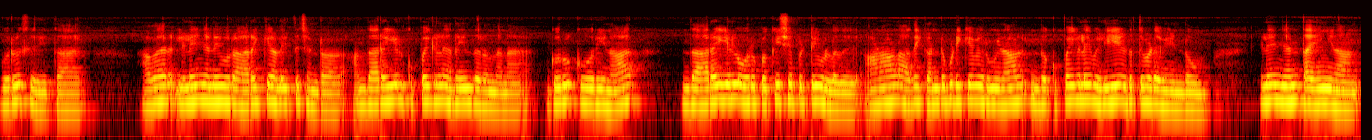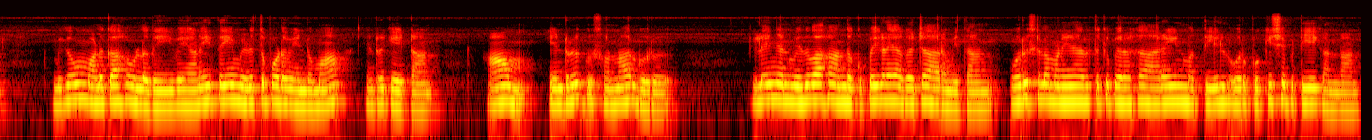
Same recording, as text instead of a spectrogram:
குரு சிரித்தார். அவர் இளைஞனை ஒரு அறைக்கு அழைத்து சென்றார். அந்த அறையில் குப்பைகள் நிறைந்திருந்தன. குரு கூறினார் இந்த அறையில் ஒரு பொக்கிஷப்பட்டி உள்ளது. ஆனால் அதை கண்டுபிடிக்க விரும்பினால் இந்த குப்பைகளை வெளியே எடுத்துவிட வேண்டும். இளைஞன் தயங்கினான். மிகவும் அழுக்காக உள்ளது. இவை அனைத்தையும் எடுத்து போட வேண்டுமா? என்று கேட்டான். ஆம் என்று சொன்னார் குரு. இளைஞன் மெதுவாக அந்த குப்பைகளை அகற்ற ஆரம்பித்தான். ஒரு சில மணி நேரத்துக்கு பிறகு அறையின் மத்தியில் ஒரு பொக்கிஷ பெட்டியை கண்டான்.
